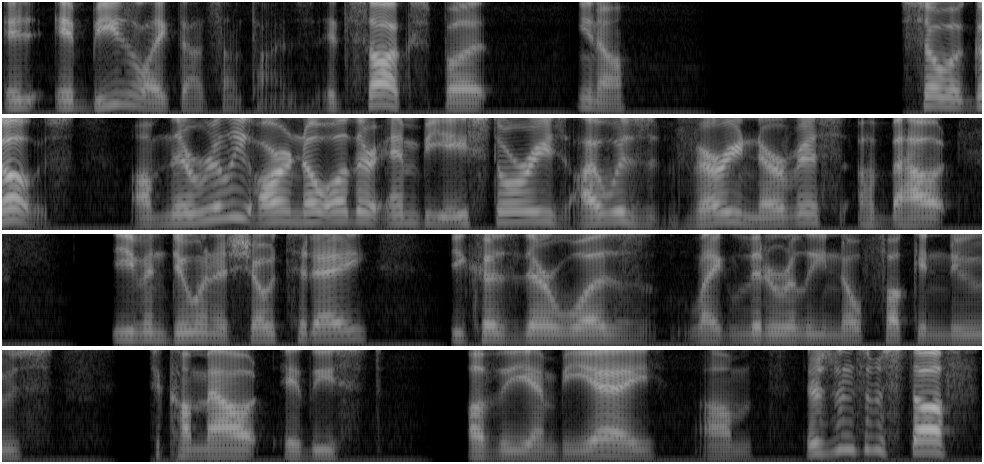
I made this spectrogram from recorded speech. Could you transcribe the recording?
it it bees like that sometimes. It sucks, but you know, so it goes. Um, there really are no other NBA stories. I was very nervous about even doing a show today because there was like literally no fucking news to come out, at least of the NBA. Um, there's been some stuff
